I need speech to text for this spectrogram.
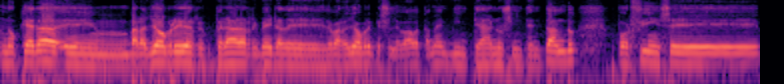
no que era en Barallobre recuperar a Ribeira de, de Barallobre que se levaba tamén 20 anos intentando por fin se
